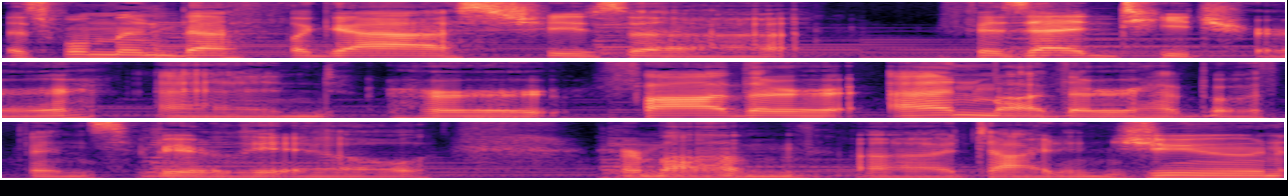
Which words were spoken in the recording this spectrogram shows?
This woman, Beth Lagasse, she's a phys ed teacher, and her father and mother have both been severely ill. Her mom uh, died in June.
